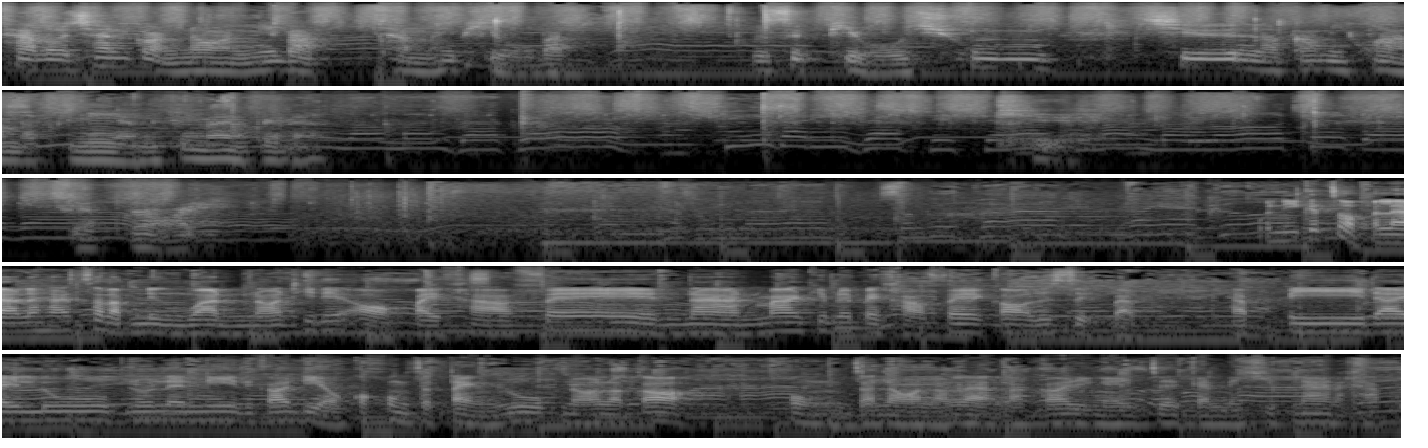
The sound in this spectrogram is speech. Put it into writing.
ทาโลชั่นก่อนนอนนี่แบบทำให้ผิวแบบ รู้สึกผิวชุ่มชื่นแล้วก็มีความแบบเนียนขึ้นมากเลยนะเคเรียบร้อยวันนี้ก็จบไปแล้วนะฮะสำหรับหนึ่งวันเนาะที่ได้ออกไปคาเฟ่นานมากที่ไม่ได้ไปคาเฟ่ก็รู้สึกแบบ แฮปปี้ได้รูปนู่นนั่นนี่แล้วก็เดี๋ยวก็คงจะแต่งรูปเนาะแล้วก็คงจะนอนแล้วแหละ แล้วก็ยังไงเจอกันในคลิปหน้านะครับ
